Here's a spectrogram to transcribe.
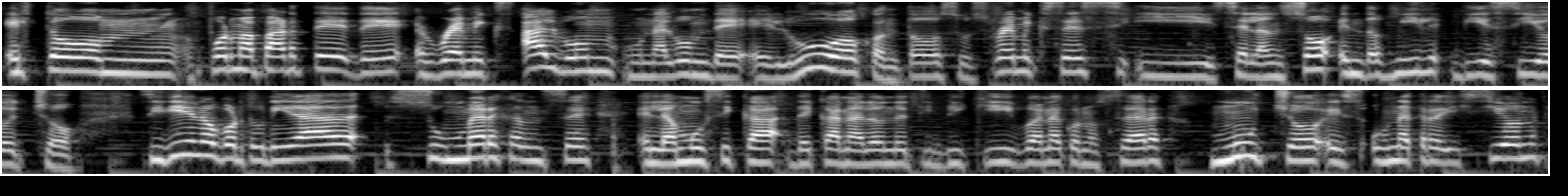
Esto mm, forma parte de Remix Album, un álbum de El Búho con todos sus remixes y se lanzó en 2018. Si tienen oportunidad, sumérjanse en la música de Canalón de Timbiquí, van a conocer mucho, es una tradición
